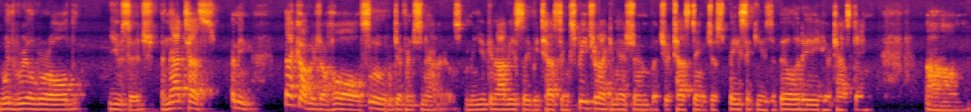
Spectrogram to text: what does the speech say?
with real world usage, and that tests. I mean, that covers a whole slew of different scenarios. I mean, you can obviously be testing speech recognition, but you're testing just basic usability. You're testing, um,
